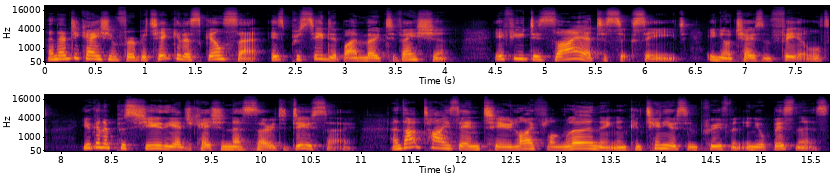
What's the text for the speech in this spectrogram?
An education for a particular skill set is preceded by motivation. If you desire to succeed, in your chosen field, you're going to pursue the education necessary to do so. And that ties into lifelong learning and continuous improvement in your business.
